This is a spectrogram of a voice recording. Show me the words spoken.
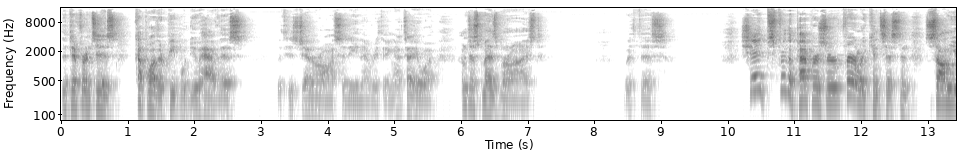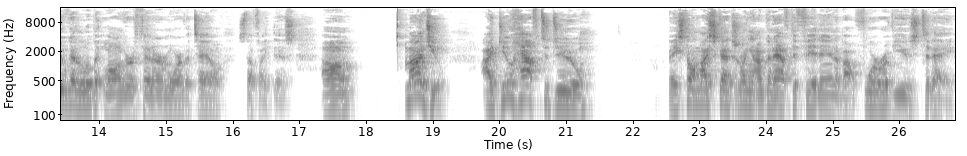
the difference is a couple other people do have this with his generosity and everything. I tell you what, I'm just mesmerized with this. Shapes for the peppers are fairly consistent. Some you'll get a little bit longer, thinner, more of a tail, stuff like this. Um, mind you, I do have to do based on my scheduling, I'm going to have to fit in about four reviews today,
